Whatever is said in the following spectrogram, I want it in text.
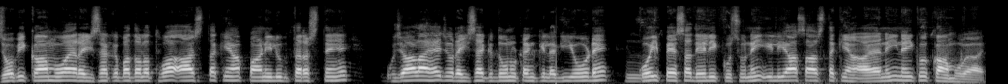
जो भी काम हुआ है रईसा के बदौलत हुआ। आज तक यहाँ पानी लूप तरसते हैं। उजाड़ा है जो रईसा की दोनों टंकी लगी ओढ़ है। कोई पैसा देली कुछ नहीं। इलियास आज तक यहाँ आया नहीं नहीं कोई काम हुआ है।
